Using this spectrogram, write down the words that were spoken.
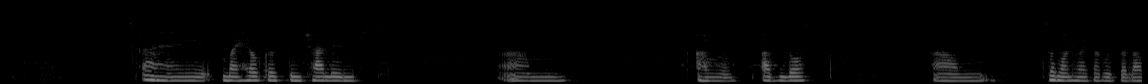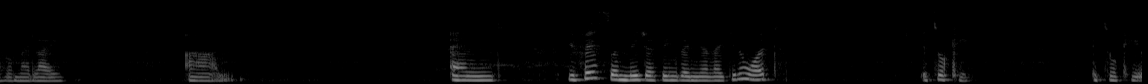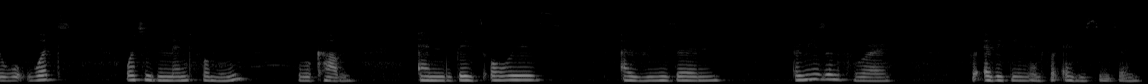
I my health has been challenged. Um, I've, I've lost um, someone who I thought was the love of my life. Um, and you face some major things and you're like you know what? It's okay. It's okay. What what is meant for me will come. And there's always a reason a reason for for everything and for every season.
